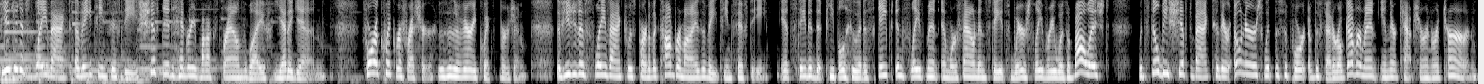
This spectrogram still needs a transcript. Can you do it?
Fugitive Slave Act of 1850 shifted Henry Box Brown's life yet again. For a quick refresher, this is a very quick version. The Fugitive Slave Act was part of the Compromise of 1850. It stated that people who had escaped enslavement and were found in states where slavery was abolished would still be shipped back to their owners with the support of the federal government in their capture and return,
